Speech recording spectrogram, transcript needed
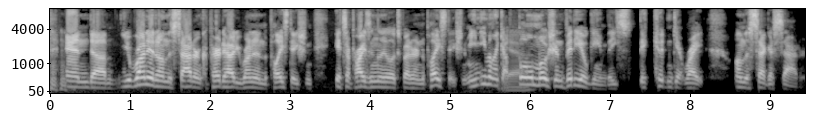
and um, you run it on the Saturn compared to how you run it in the PlayStation, it surprisingly looks better in the PlayStation. I mean, even like a Yeah. full motion video game, they they couldn't get right on the Sega Saturn,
